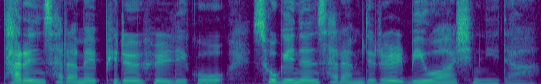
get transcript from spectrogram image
다른 사람의 피를 흘리고 속이는 사람들을 미워하십니다.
